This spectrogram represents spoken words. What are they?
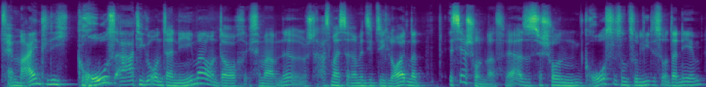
vermeintlich großartige Unternehmer und auch, ich sag mal, ne, Straßenmeisterin mit 70 Leuten, das ist ja schon was. Ja? Also es ist ja schon ein großes und solides Unternehmen,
